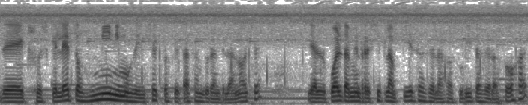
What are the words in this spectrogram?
de exoesqueletos mínimos de insectos que cazan durante la noche y al cual también reciclan piezas de las basuritas de las hojas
